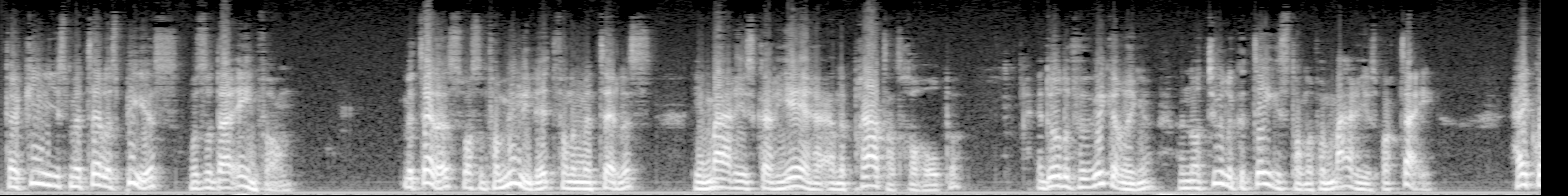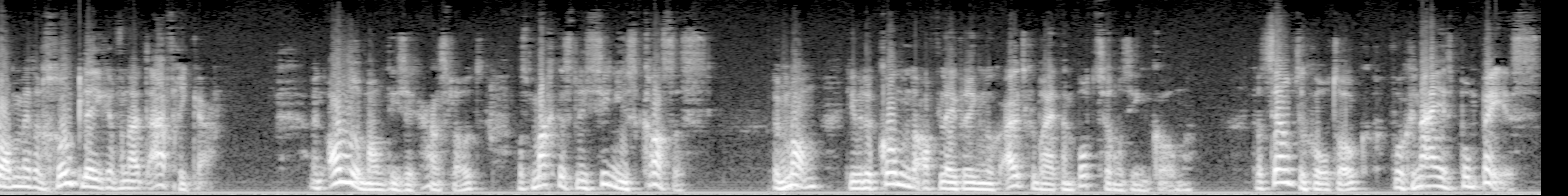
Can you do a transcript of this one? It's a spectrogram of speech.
Caecilius Metellus Pius was er daar één van. Metellus was een familielid van de Metellus die Marius' carrière aan de praat had geholpen en door de verwikkelingen een natuurlijke tegenstander van Marius' partij. Hij kwam met een groot leger vanuit Afrika. Een andere man die zich aansloot was Marcus Licinius Crassus, een man die we de komende aflevering nog uitgebreid aan bod zullen zien komen. Datzelfde gold ook voor Gnaeus Pompeius,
